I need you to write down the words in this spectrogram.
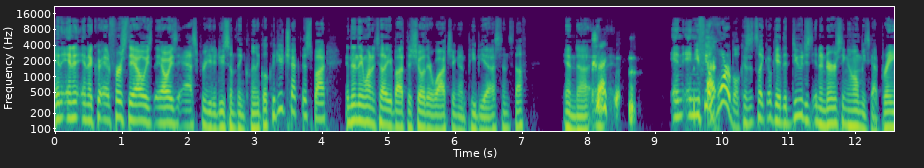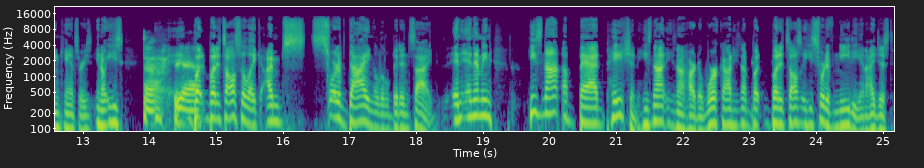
and and, and at first they always they always ask for you to do something clinical. Could you check this spot? And then they want to tell you about the show they're watching on PBS and stuff. And uh, exactly. And and you feel horrible because it's like okay, the dude is in a nursing home. He's got brain cancer. He's you know he's uh, yeah. But but it's also like I'm s- sort of dying a little bit inside. And and I mean he's not a bad patient. He's not he's not hard to work on. He's not but but it's also he's sort of needy and I just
